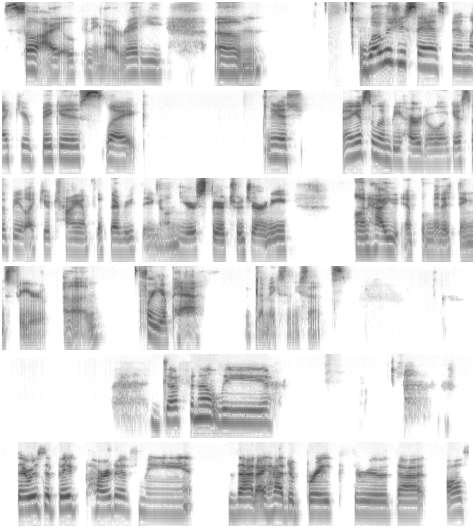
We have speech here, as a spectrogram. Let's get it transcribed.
so eye opening already. Um, what would you say has been like your biggest like? Yes, I guess it wouldn't be hurdle. I guess it'd be like your triumph with everything on your spiritual journey, on how you implemented things for your um for your path if that makes any sense. Definitely, there was a big part of me that I had to break through that also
